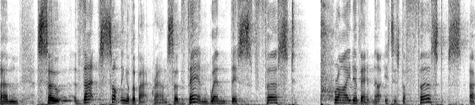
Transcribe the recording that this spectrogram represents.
Um, so that's something of the background. So then, when this first Pride event, now it is the first uh,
